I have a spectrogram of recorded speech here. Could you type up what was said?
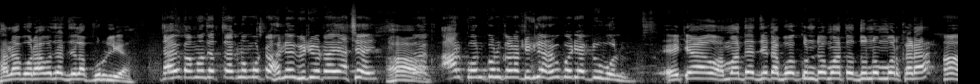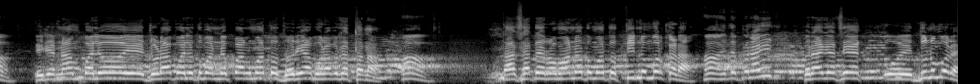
থানা বড়াবাজার জেলা পুরুলিয়া। যাই হোক আমাদের তো এক নম্বরটা হলে ভিডিওটাই আছে। হ্যাঁ। আর কোন কোন কাড়া ডিক্লেয়ার হবে করি একটু বলুন। এইটা আমাদের যেটা বৈকুণ্ঠ মাতো দু নম্বর কাড়া হ্যাঁ। এটা নাম পাইলো জোড়া পাইলো তোমার নেপাল মাতো ঝরিয়া বড়াবাজার থানা। হ্যাঁ। তার সাথে রোমানা তোমার তো তিন নম্বর কাড়া। হ্যাঁ এটা প্রাইস প্রাইজ আছে ওই দু নম্বরে?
